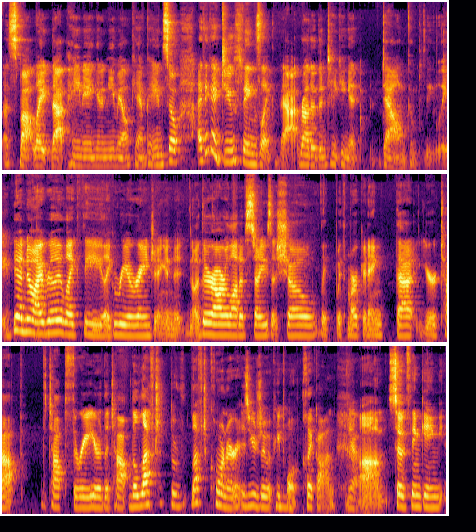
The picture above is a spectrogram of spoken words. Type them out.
a spotlight that painting in an email campaign. So I think I do things like that rather than taking it down completely. Yeah, no, I really like the like rearranging, and it, there are a lot of studies that show like with marketing that your top the top three or the top the left the left corner is usually what people mm-hmm. click on yeah um so thinking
